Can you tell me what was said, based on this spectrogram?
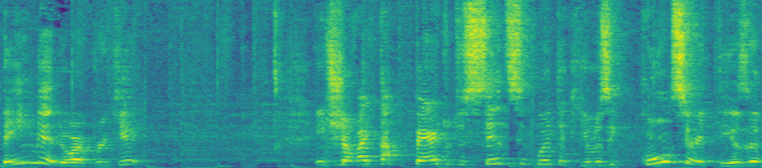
bem melhor, porque a gente já vai estar tá perto de 150 quilos e com certeza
